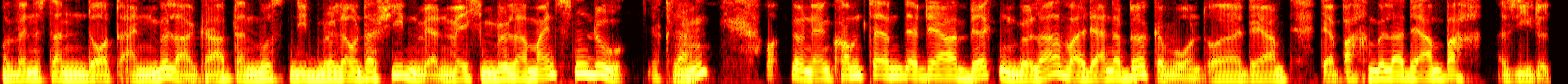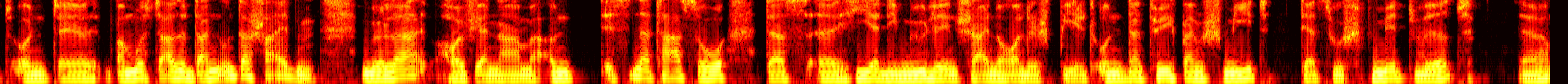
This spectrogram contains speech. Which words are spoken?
Und wenn es dann dort einen Müller gab, dann mussten die Müller unterschieden werden. Welchen Müller meinst denn du? Ja, klar. Hm? Und dann kommt ähm, der, der Birkenmüller, weil der an der Birke wohnt. Oder der, der Bachmüller, der am Bach siedelt. Und äh, man musste also dann unterscheiden. Müller, häufiger Name. Und ist in der Tat so, dass äh, hier die Mühle entscheidende Rolle spielt. Und natürlich beim Schmied, der zu Schmidt wird, ja,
